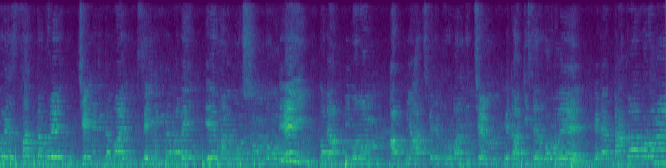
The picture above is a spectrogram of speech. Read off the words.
করে, সাদকা করে যে নাকিটা পায়, সেই নাকিটা পাবে। এর মানে কোনো সন্দেহ নেই। তবে আপনি বলুন, আপনি আজকে যে কুরবানি দিচ্ছেন, এটা কিসের গরমে? এটা টাকার গরমে।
